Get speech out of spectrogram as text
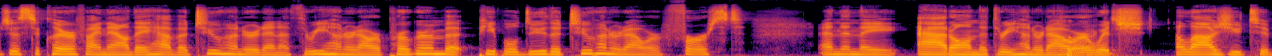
just to clarify now, they have a 200 and a 300 hour program, but people do the 200 hour first and then they add on the 300 hour, Correct. which allows you to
